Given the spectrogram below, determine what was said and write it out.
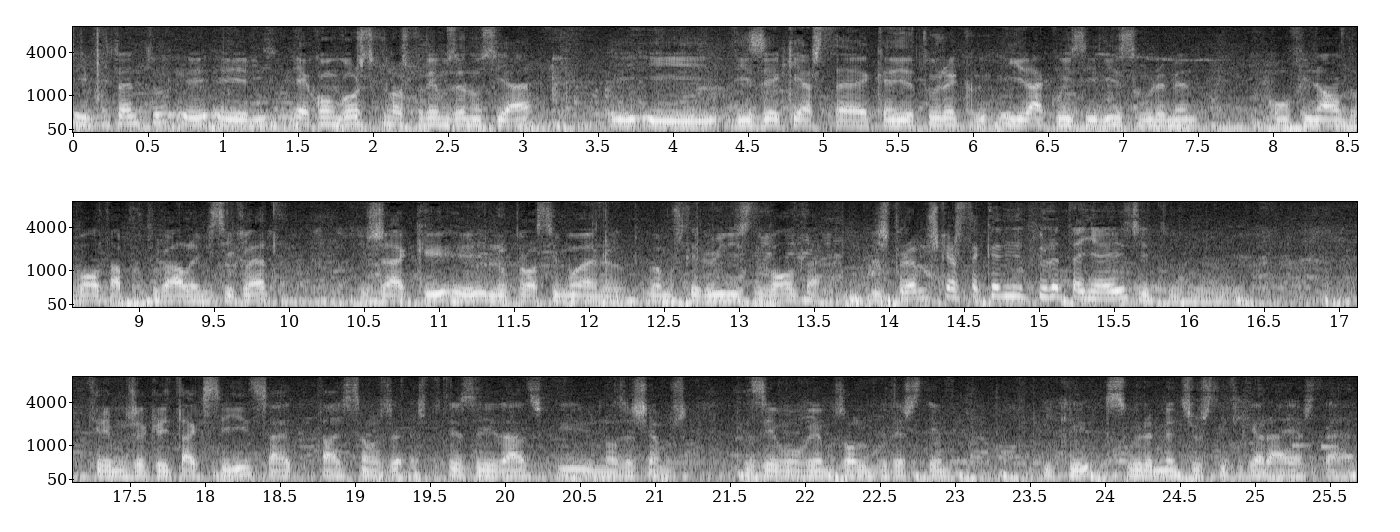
e portanto é com gosto que nós podemos anunciar e, e dizer que esta candidatura que irá coincidir seguramente com o final de volta a Portugal em bicicleta, já que no próximo ano vamos ter o início de volta. E esperamos que esta candidatura tenha êxito. Queremos acreditar que sim, tais são as potencialidades que nós achamos que desenvolvemos ao longo deste tempo e que seguramente justificará esta,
